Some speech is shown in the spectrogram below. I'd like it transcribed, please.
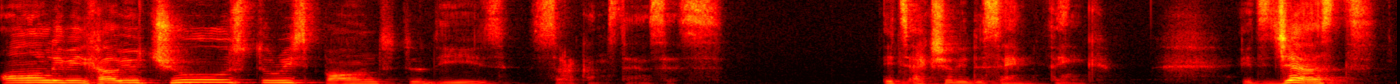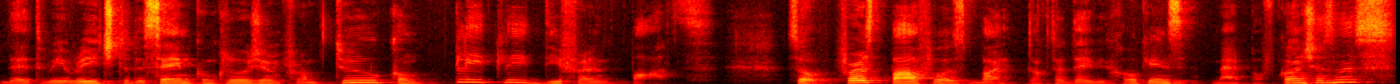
only with how you choose to respond to these circumstances. It's actually the same thing. It's just that we reach to the same conclusion from two completely different paths. So, first path was by Dr. David Hawkins, Map of Consciousness,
